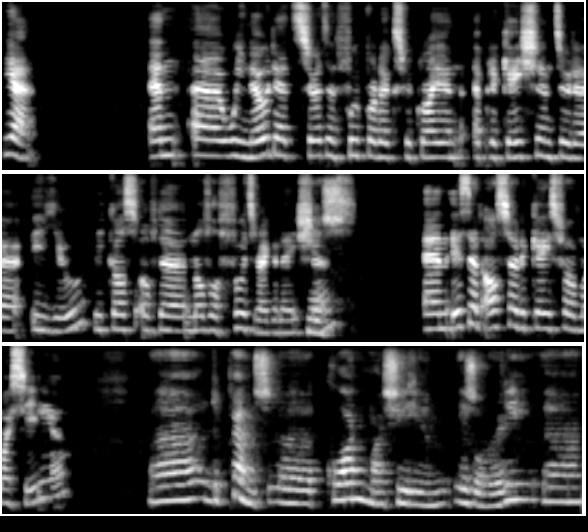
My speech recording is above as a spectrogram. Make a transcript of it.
Yeah. And uh, we know that certain food products require an application to the EU because of the novel food regulations. Yes. And is that also the case for mycelium? Uh, depends. Uh, Quorn mycelium is already uh,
